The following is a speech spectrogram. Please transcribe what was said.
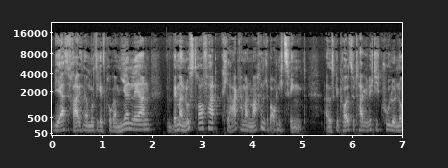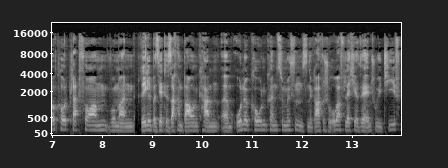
die erste Frage ist, man muss sich jetzt programmieren lernen. Wenn man Lust drauf hat, klar kann man machen, ist aber auch nicht zwingend. Also es gibt heutzutage richtig coole No-Code-Plattformen, wo man regelbasierte Sachen bauen kann, ähm, ohne coden können zu müssen. Das ist eine grafische Oberfläche, sehr intuitiv.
